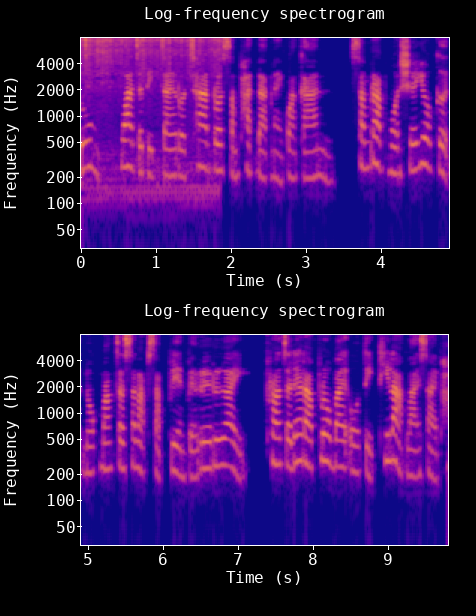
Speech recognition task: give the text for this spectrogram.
ลุ่มว่าจะติดใจรสชาติรสสัมผัสแบบไหนกว่ากัน สำหรับหัวเชื้อโยเกิร์ตนกมักจะสลับสับเปลี่ยนไปเรื่อย ๆ เพราะจะได้รับโปรไบโอติกที่หลากหลายสายพั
